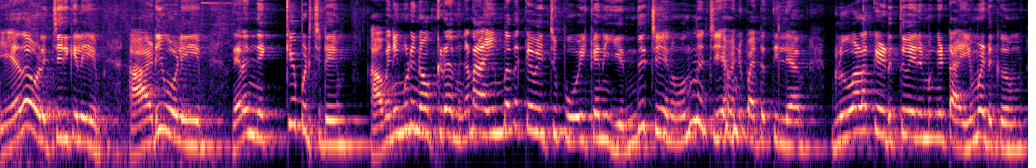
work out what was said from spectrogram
ഏതോ ഒളിച്ചിരിക്കലേയും അടിപൊളിയും നേരെ ഞെക്കി പിടിച്ചിട്ട് അവനും കൂടി നോക്കിടായിരുന്നു കാരണം അമ്പതൊക്കെ വെച്ച് പോയിക്കാൻ എന്ത് ചെയ്യണം? ഒന്നും ചെയ്യാൻ വേണ്ടി പറ്റത്തില്ല. ഗ്ലൂവാളൊക്കെ എടുത്ത് വരുമ്പോൾ ടൈം എടുക്കും.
